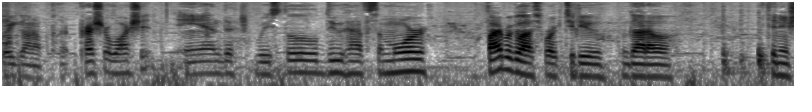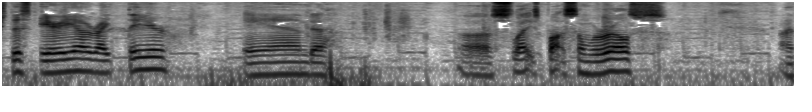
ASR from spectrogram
we're gonna pressure wash it and we still do have some more fiberglass work to do. We gotta finish this area right there and uh, a slight spot somewhere else. I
